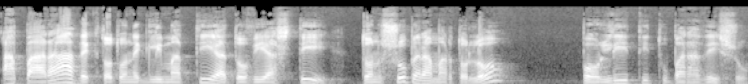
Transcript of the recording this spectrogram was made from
απαράδεκτο, τον εγκληματία, το βιαστή, τον σούπερ αμαρτωλό πολίτη του παραδείσου.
